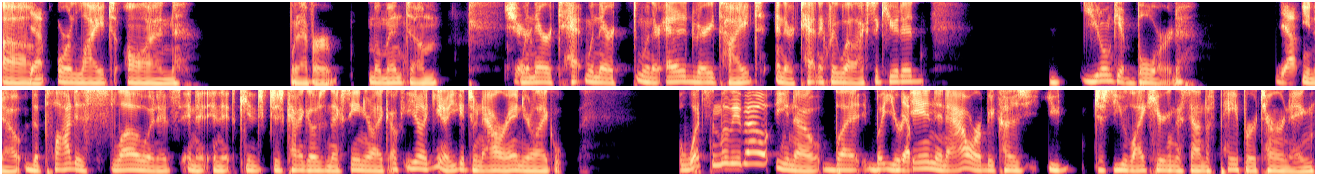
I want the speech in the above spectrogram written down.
um Yep. or light on whatever momentum Sure. when they're te- when they're when they're edited very tight and they're technically well executed you don't get bored yeah. you know the plot is slow and it's and it and it can just kind of goes to the next scene you're like okay you're like you know you get to an hour in you're like what's the movie about you know but but you're Yep. in an hour because you just you like hearing the sound of paper turning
